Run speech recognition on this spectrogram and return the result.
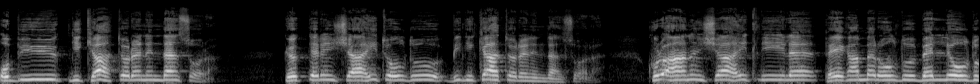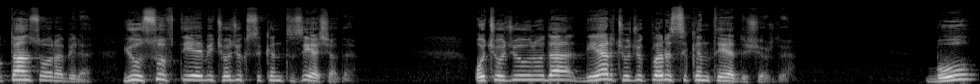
O büyük nikah töreninden sonra, göklerin şahit olduğu bir nikah töreninden sonra, Kur'an'ın şahitliğiyle peygamber olduğu belli olduktan sonra bile, Yusuf diye bir çocuk sıkıntısı yaşadı. O çocuğunu da diğer çocukları sıkıntıya düşürdü. Bu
